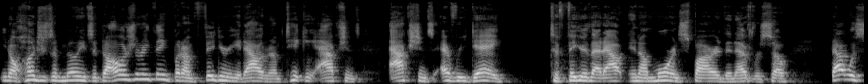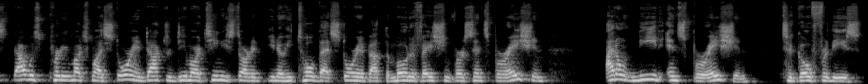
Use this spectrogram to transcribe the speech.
you know, hundreds of millions of dollars or anything, but I'm figuring it out and I'm taking actions actions every day to figure that out and I'm more inspired than ever. So that was that was pretty much my story and Dr. Demartini started, you know, he told that story about the motivation versus inspiration. I don't need inspiration to go for these,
